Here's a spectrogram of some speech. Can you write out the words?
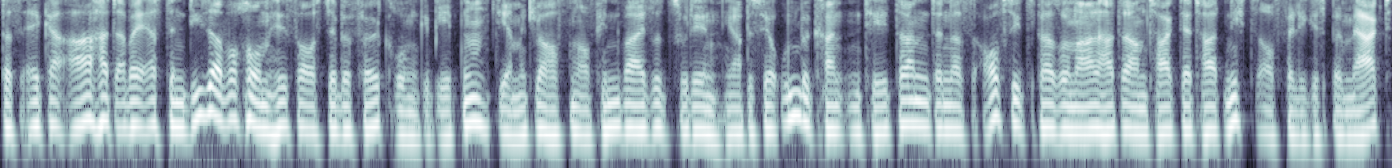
Das LKA hat aber erst in dieser Woche um Hilfe aus der Bevölkerung gebeten. Die Ermittler hoffen auf Hinweise zu den ja bisher unbekannten Tätern, denn das Aufsichtspersonal hatte am Tag der Tat nichts Auffälliges bemerkt.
